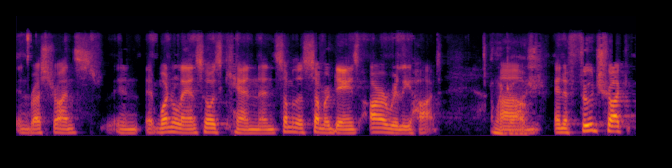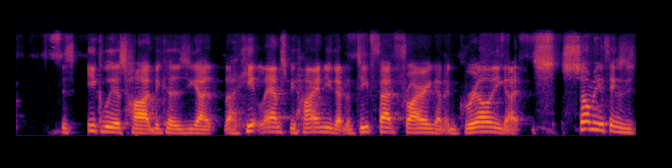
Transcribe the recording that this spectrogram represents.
in restaurants in at Wonderland, so has Ken, and some of the summer days are really hot. Oh my gosh. Um, and a food truck is equally as hot because you got the heat lamps behind you, you got a deep fat fryer, you got a grill, you got s- so many things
